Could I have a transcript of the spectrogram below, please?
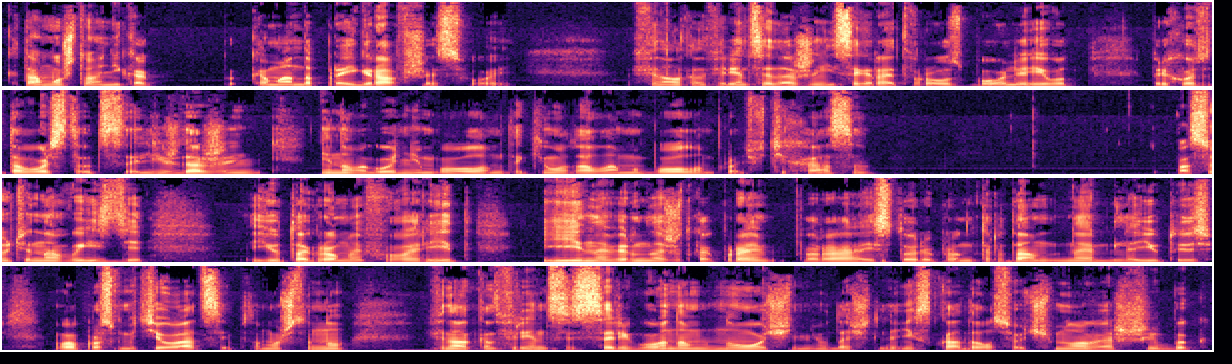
к тому, что они как команда, проигравшая свой финал конференции, даже не сыграет в Роузболе, и вот приходится довольствоваться лишь даже не новогодним болом, таким вот Алама болом против Техаса. По сути, на выезде. Юта огромный фаворит, и, наверное, даже вот как про, про историю про Нотр-Дам, наверное, для Юта есть вопрос мотивации, потому что, ну, финал конференции с Орегоном, ну, очень неудачно для них складывался, очень много ошибок,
